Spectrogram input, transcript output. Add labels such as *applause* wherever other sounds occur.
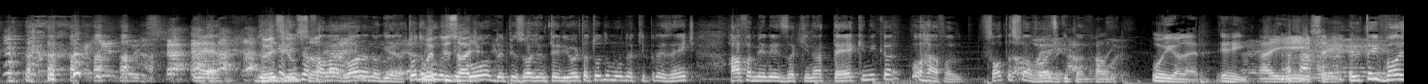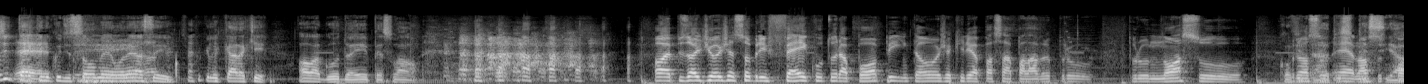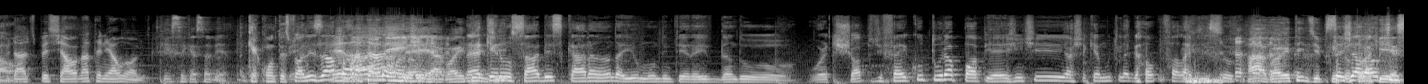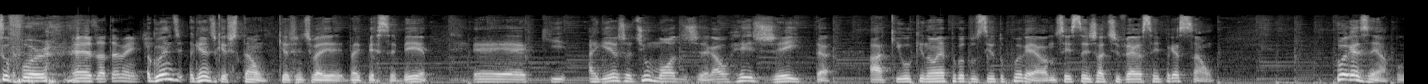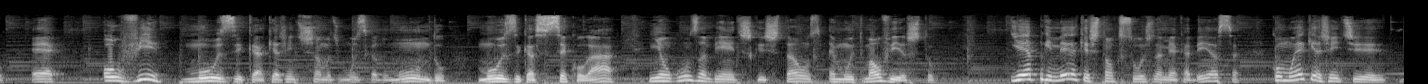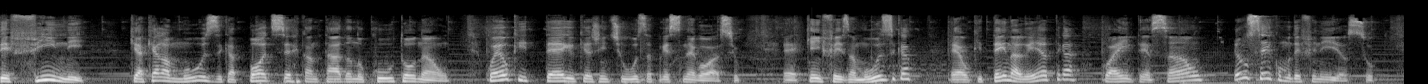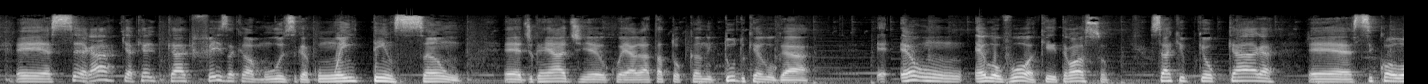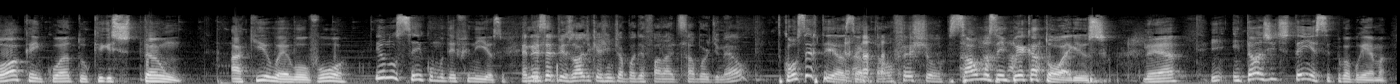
É, Do que dois a e um gente vai só. falar agora, Nogueira? Todo O mundo episódio- ficou do episódio anterior, tá todo mundo aqui presente. Rafa Menezes aqui na técnica. Ô, Rafa, solta a sua voz aqui pra nós. Oi, galera. E aí? Aí, isso aí. Ele tem voz de É. técnico de som mesmo, né? Assim, tipo aquele cara aqui. Ó o agudo aí, pessoal. *laughs* Ó, o episódio de hoje é sobre fé e cultura pop, então eu já queria passar a palavra pro, pro nosso Convidado nosso, é, nosso especial. convidado especial, Nathaniel Gomes. O que que você quer saber? Quer contextualizar Exatamente. né? É, agora Né? entendi. Quem não sabe, esse cara anda aí o mundo inteiro aí dando workshops de fé e cultura pop. E aí a gente acha que é muito legal *laughs* falar disso. Ah, agora eu entendi porque Seja eu tô lá o aqui. que isso for. É, exatamente. A grande, a grande questão que a gente vai, vai perceber é que a igreja, de um modo geral, rejeita aquilo que não é produzido por ela. Não sei se vocês já tiveram essa impressão. Por exemplo, é, ouvir música que a gente chama de música do mundo, música secular, em alguns ambientes cristãos é muito mal visto. E aí a primeira questão que surge na minha cabeça, como é que a gente define que aquela música pode ser cantada no culto ou não? Qual é o critério que a gente usa para esse negócio? É quem fez a música? É o que tem na letra? Qual é a intenção? Eu não sei como definir isso. É, será que aquele cara que fez aquela música com a intenção é, de ganhar dinheiro com ela, tá tocando em tudo que é lugar, é, é um é louvor aquele troço? Será que porque o cara é, se coloca enquanto cristão, aquilo é louvor? Eu não sei como definir isso. É nesse episódio que a gente vai poder falar de sabor de mel? Com certeza. Então fechou. Salmos imprecatórios, né? E- então a gente tem esse problema.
